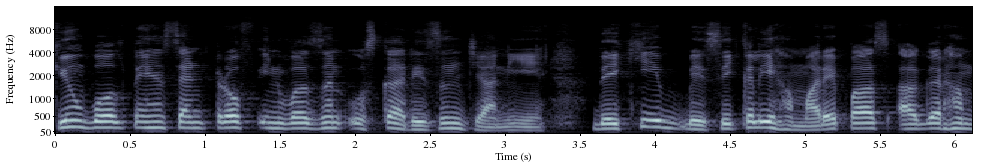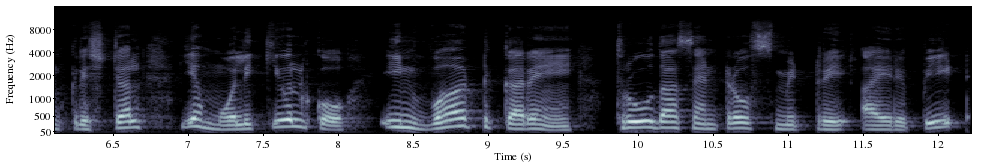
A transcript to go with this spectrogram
क्यों बोलते हैं सेंटर ऑफ़ इन्वर्जन उसका रीज़न जानिए। देखिए बेसिकली हमारे पास अगर हम क्रिस्टल या मॉलिक्यूल को इन्वर्ट करें through the centre of symmetry I repeat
